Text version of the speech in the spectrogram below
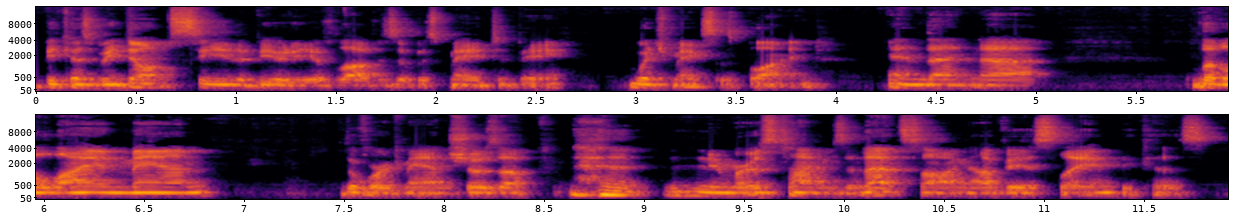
Because we don't see the beauty of love as it was made to be, which makes us blind. And then uh, Little Lion Man, the word man shows up numerous times in that song, obviously, because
